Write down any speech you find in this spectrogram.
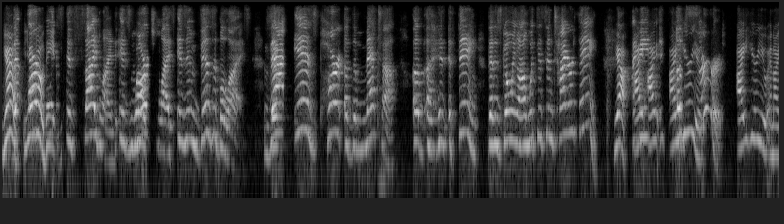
Yeah, that yeah, our no, the, voice is sidelined, is well, marginalized, is invisibilized. That is part of the meta of a, a, thing that is going on with this entire thing. Yeah, I mean, I, I, I hear you. I hear you, and I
